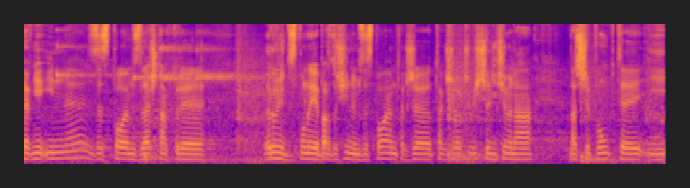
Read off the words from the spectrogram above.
pewnie inny, z zespołem z Leszna, który również dysponuje bardzo silnym zespołem, także, także oczywiście liczymy na, na trzy punkty i,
